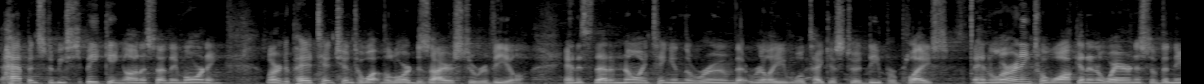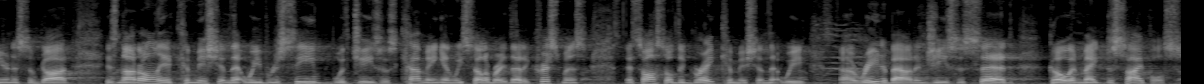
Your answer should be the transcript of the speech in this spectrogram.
happens to be speaking on a Sunday morning, learn to pay attention to what the Lord desires to reveal. And it's that anointing in the room that really will take us to a deeper place. And learning to walk in an awareness of the nearness of God is not only a commission that we've received with Jesus coming, and we celebrate that at Christmas, it's also the Great Commission that we uh, read about. And Jesus said, Go and make disciples.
